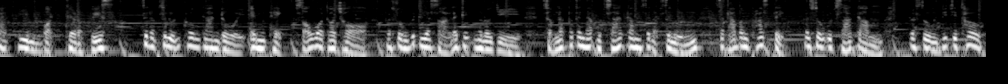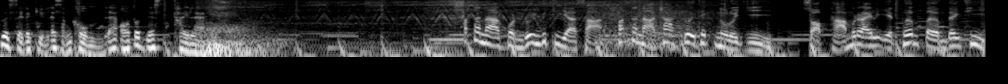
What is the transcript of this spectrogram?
จากทีม Bot Therapist สนับสนุนโครงการโดย MTech สวทช กระทรวงวิทยาศาสตร์และเทคโนโลยีสำนักพัฒนาอุตสาหกรรมสนับสนุน สถาบันพลาสติก กระทรวงอุตสาหกรรม กระทรวงดิจิทัลเพื่อเศรษฐกิจและสังคม และ Autodesk Thailand พัฒนาคนด้วยวิทยาศาสตร์ พัฒนาชาติด้วยเทคโนโลยี สอบถามรายละเอียดเพิ่มเติมได้ที่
